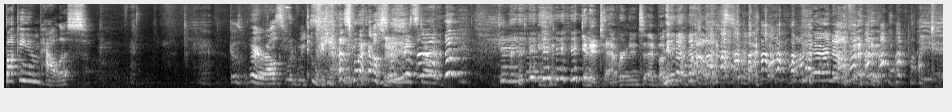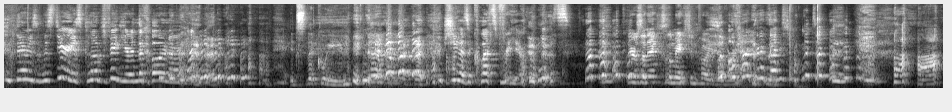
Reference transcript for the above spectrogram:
Buckingham Palace. Because where else would we see That's where else would we start? In a tavern inside Buckingham Palace. Fair enough. There is a mysterious cloaked figure in the corner. it's the queen. she has a quest for you. There's an exclamation point above her head.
